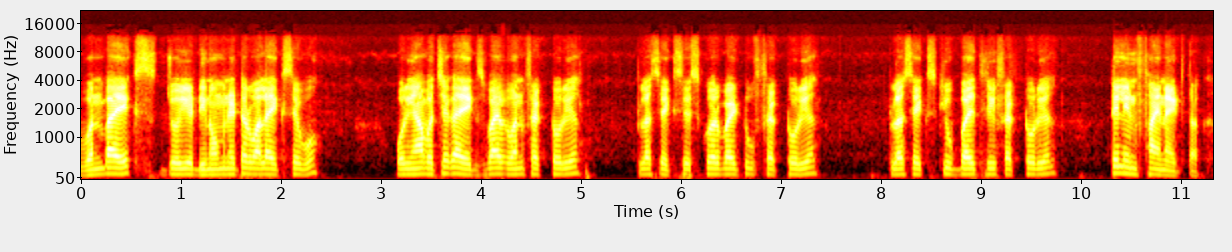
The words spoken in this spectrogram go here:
one by x जो ये डिनोमिनेटर वाला एक्स है वो, और यहाँ बचेगा x by one factorial plus x square by two factorial plus x cube by three factorial till infinite तक।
